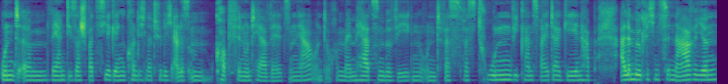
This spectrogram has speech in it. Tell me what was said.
Und ähm, während dieser Spaziergänge konnte ich natürlich alles im Kopf hin und her wälzen, ja, und auch in meinem Herzen bewegen und was was tun, wie kann es weitergehen, habe alle möglichen Szenarien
